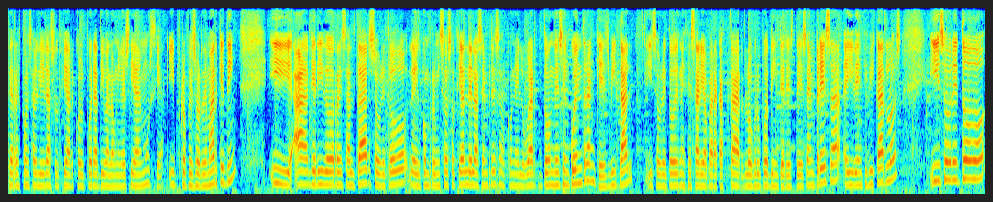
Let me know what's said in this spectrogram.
de responsabilidad social corporativa en la Universidad de Murcia y profesor de marketing y ha querido resaltar sobre todo el compromiso social de las empresas con el lugar donde se encuentran, que es vital y sobre todo es necesaria para captar los grupos de interés de esa empresa e identificarlos y sobre todo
